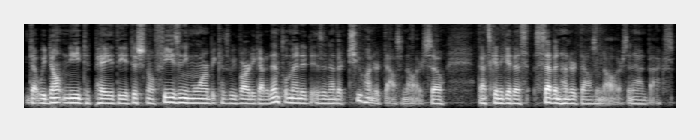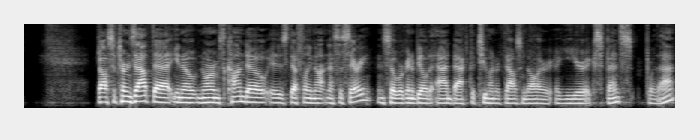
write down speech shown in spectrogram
that we don't need to pay the additional fees anymore because we've already got it implemented is another $200,000. So that's going to get us $700,000 in add backs. It also turns out that, you know, Norm's condo is definitely not necessary. And so we're going to be able to add back the $200,000 a year expense for that.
